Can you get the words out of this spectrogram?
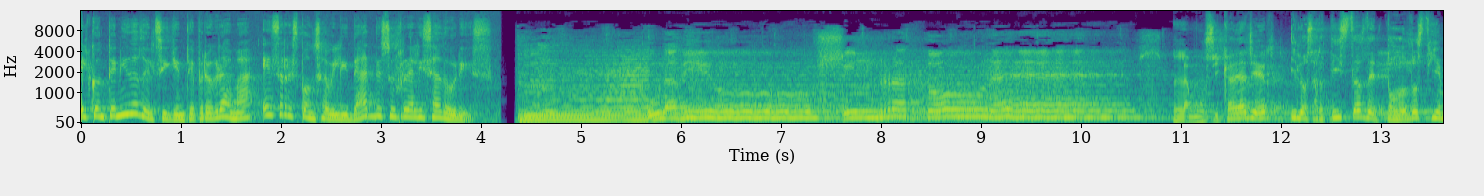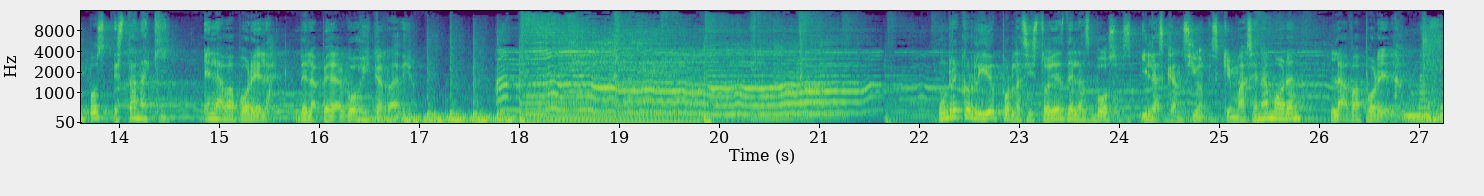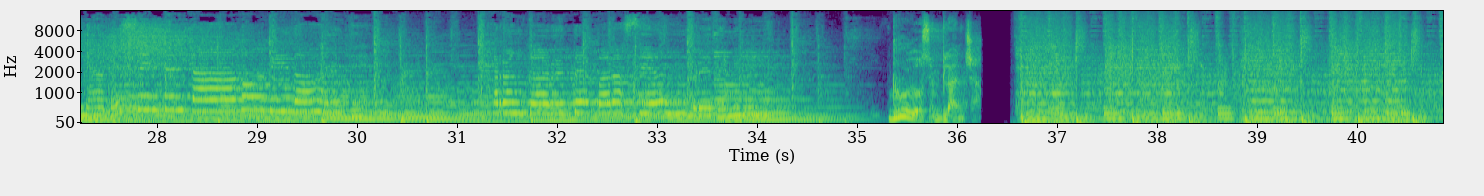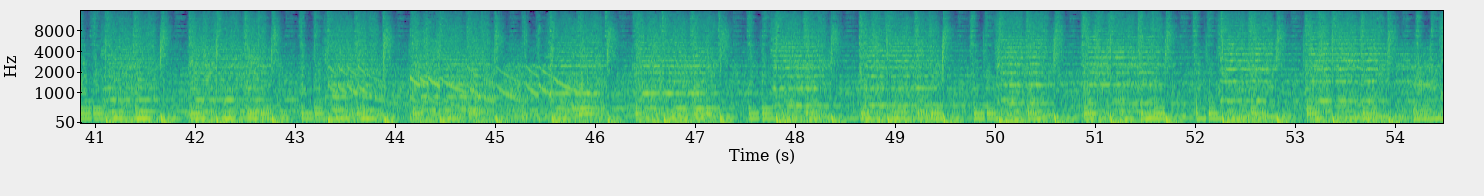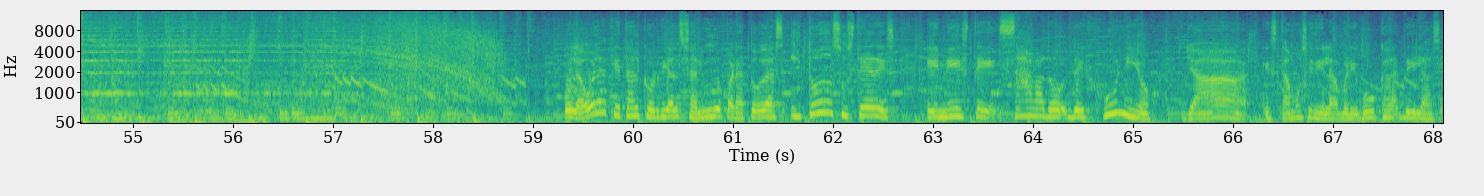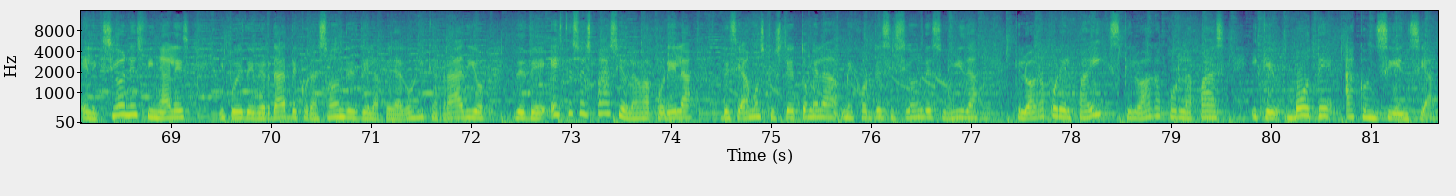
El contenido del siguiente programa es responsabilidad de sus realizadores. Un adiós sin razones. La música de ayer y los artistas de todos los tiempos están aquí, en la Vaporela de la Pedagógica Radio. Un recorrido por las historias de las voces y las canciones que más enamoran, La Vaporela. Rudos en plancha. Hola, hola, ¿qué tal? Cordial saludo para todas y todos ustedes en este sábado de junio. Ya estamos en el abreboca de las elecciones finales y pues de verdad, de corazón, desde la Pedagógica Radio, desde este su espacio, La Vaporela, deseamos que usted tome la mejor decisión de su vida, que lo haga por el país, que lo haga por la paz y que vote a conciencia.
